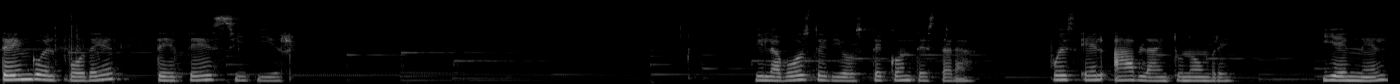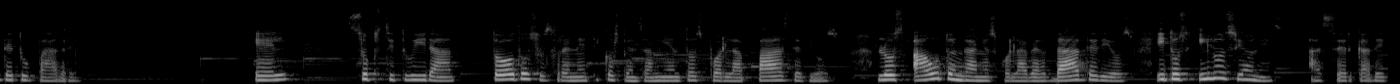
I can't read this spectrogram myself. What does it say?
Tengo el poder de decidir. Y la voz de Dios te contestará, pues Él habla en tu nombre y en el de tu Padre. Él sustituirá todos sus frenéticos pensamientos por la paz de Dios, los autoengaños por la verdad de Dios y tus ilusiones acerca de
